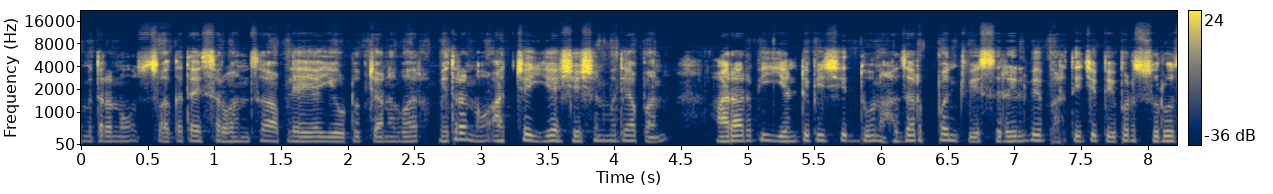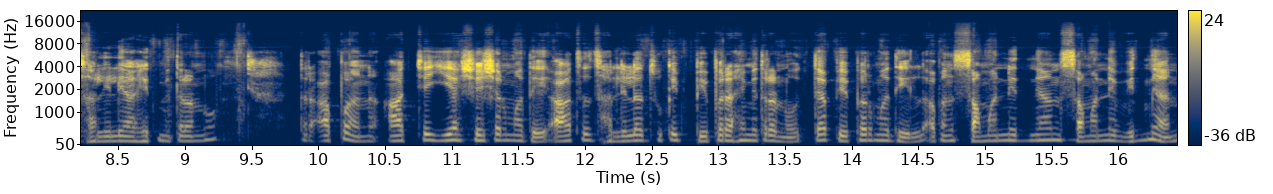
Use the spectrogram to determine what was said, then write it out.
मित्रांनो स्वागत आहे सर्वांचं आपल्या या यूट्यूब चॅनलवर मित्रांनो आजच्या या सेशनमध्ये आपण R R B N T P C दोन हजार पंचवीस रेल्वे भरतीचे पेपर सुरू झालेले आहेत मित्रांनो. तर आपण आजच्या या सेशनमध्ये आज झालेला जो काही पेपर आहे मित्रांनो त्या पेपरमधील आपण सामान्य ज्ञान सामान्य विज्ञान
